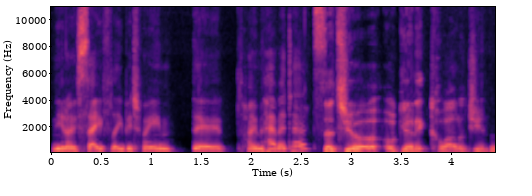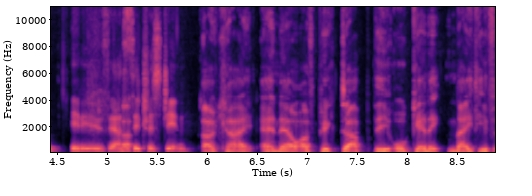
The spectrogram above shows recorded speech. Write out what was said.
you know, safely between their home habitats. That's your organic koala gin. It is Uh, our citrus gin. Okay, and now I've picked up the organic native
